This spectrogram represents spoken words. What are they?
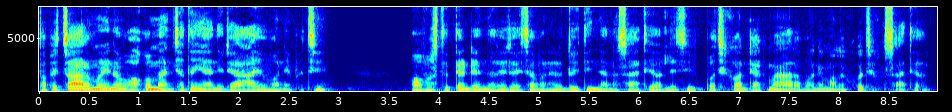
तपाईँ चार महिना भएको मान्छे त यहाँनिर आयो भनेपछि अवस्था त्यहाँ डेन्जरै रहेछ भनेर दुई तिनजना साथीहरूले चाहिँ पछि कन्ट्याक्टमा आएर भने मलाई खोजेको साथीहरूले।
